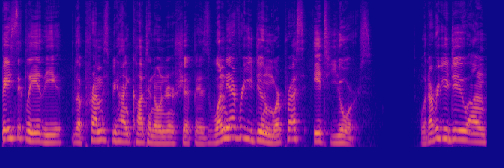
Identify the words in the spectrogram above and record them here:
Basically, the, the premise behind content ownership is whenever you do in WordPress, it's yours. Whatever you do on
